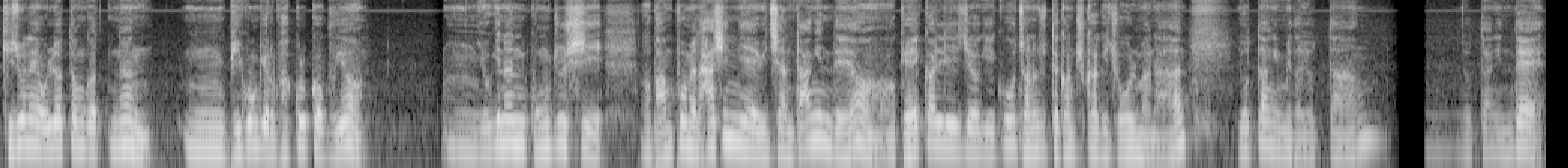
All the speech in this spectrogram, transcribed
기존에 올렸던 것은 음, 비공개로 바꿀 거고요. 음, 여기는 공주시 어, 반포면 하신리에 위치한 땅인데요. 어, 계획관리 지역이고 전원주택 건축하기 좋을 만한 요 땅입니다. 요 땅. 음, 요 땅인데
